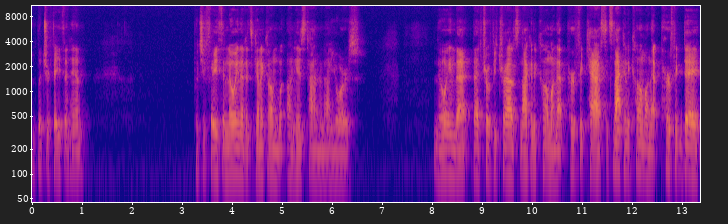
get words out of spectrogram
And put your faith in Him. Put your faith in knowing that it's going to come on His time and not yours knowing that that trophy trout's not going to come on that perfect cast. It's not going to come on that perfect day.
